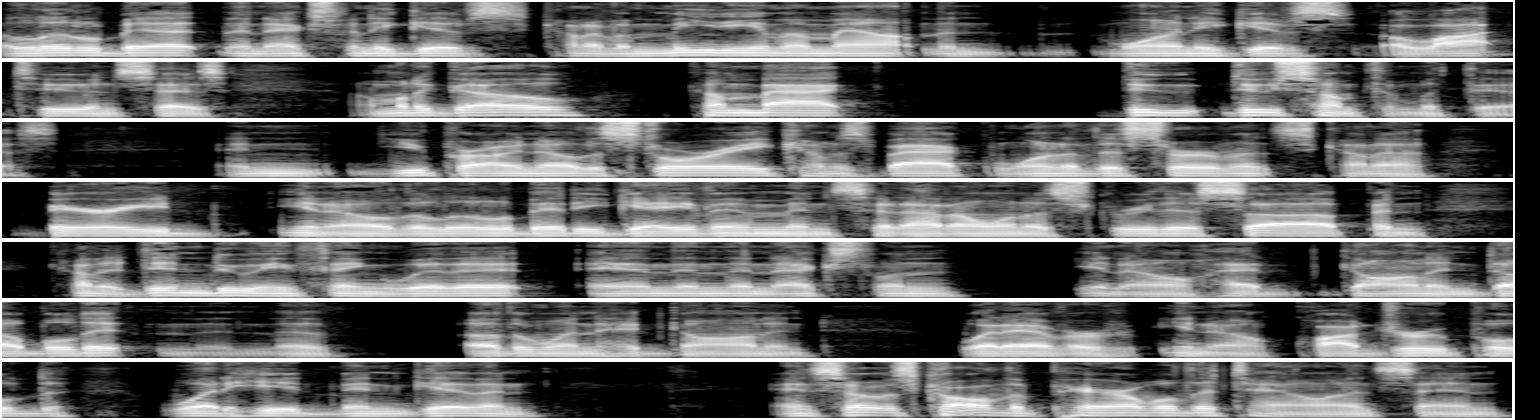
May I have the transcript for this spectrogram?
a little bit the next one he gives kind of a medium amount and then one he gives a lot to and says i'm going to go come back do do something with this. And you probably know the story. He comes back one of the servants kind of buried you know the little bit he gave him and said i don't want to screw this up and kind of didn't do anything with it. And then the next one you know had gone and doubled it and then the other one had gone and whatever you know quadrupled what he had been given. And so it was called the parable of the talents. And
